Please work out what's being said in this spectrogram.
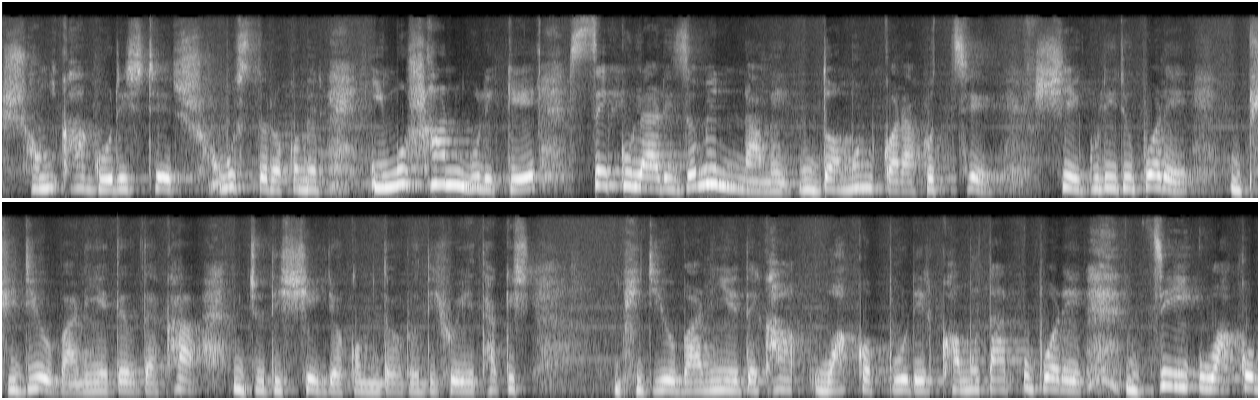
সংখ্যাগরিষ্ঠের সমস্ত রকমের ইমোশনগুলিকে সেকুলারিজমের নামে দমন করা হচ্ছে। সেগুলির উপরে ভিডিও বানিয়েতেও দেখা, যদি সেই রকম দরদি হয়ে থাকিস। ভিডিও বানিয়ে দেখা ওয়াকফ বোর্ডের ক্ষমতার উপরে, যেই ওয়াকফ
